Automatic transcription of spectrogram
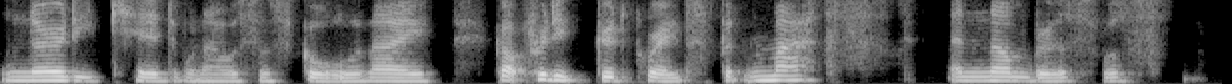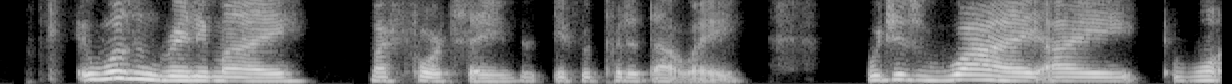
nerdy kid when I was in school and I got pretty good grades, but maths and numbers was it wasn't really my my forte if we put it that way which is why I wa-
